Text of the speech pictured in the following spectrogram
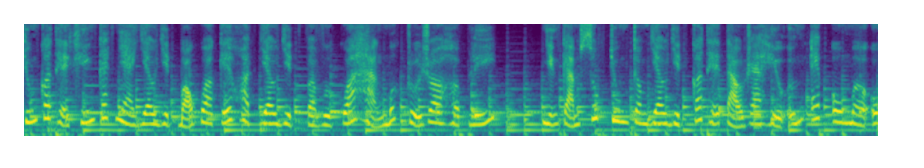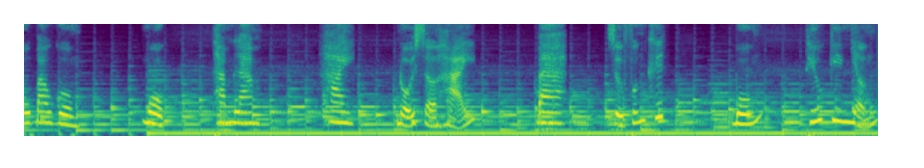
chúng có thể khiến các nhà giao dịch bỏ qua kế hoạch giao dịch và vượt quá hạn mức rủi ro hợp lý. Những cảm xúc chung trong giao dịch có thể tạo ra hiệu ứng FOMO bao gồm 1. Tham lam 2. Nỗi sợ hãi 3. Sự phấn khích 4. Thiếu kiên nhẫn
